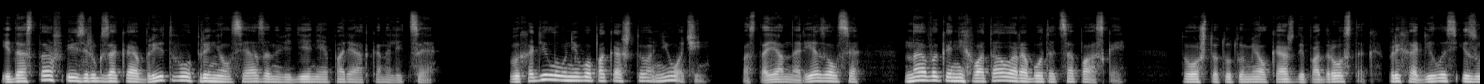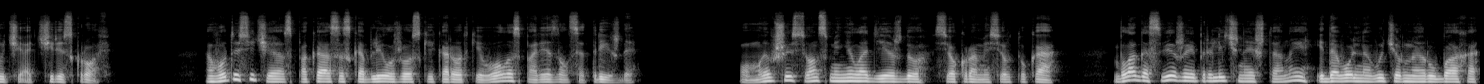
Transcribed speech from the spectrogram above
и, достав из рюкзака бритву, принялся за наведение порядка на лице. Выходило у него пока что не очень. Постоянно резался, навыка не хватало работать с опаской. То, что тут умел каждый подросток, приходилось изучать через кровь. Вот и сейчас, пока соскоблил жесткий короткий волос, порезался трижды. Умывшись, он сменил одежду, все кроме сюртука. Благо свежие приличные штаны и довольно вычурная рубаха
